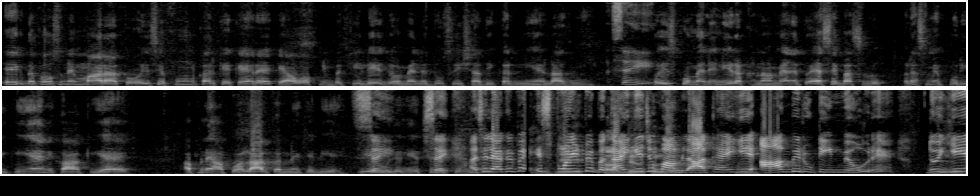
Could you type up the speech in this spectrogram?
ایک دفعہ اس نے مارا تو اسے فون کر کے کہہ رہے کہ آؤ اپنی بچی لے جو میں نے دوسری شادی کرنی ہے لازمی۔ صحیح۔ تو اس کو میں نے نہیں رکھنا میں نے تو ایسے بس رسمیں پوری کی ہیں نکاح کیا ہے اپنے آپ کو حلال کرنے کے لیے۔ یہ مجھے نہیں اچھی اچھا لیکن اس جی، پوائنٹ جی، پہ بتائیں ہاں، گے جو معاملات ہیں یہ عام بھی روٹین میں ہو رہے ہیں۔ تو جی۔ یہ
